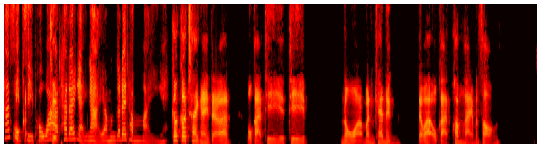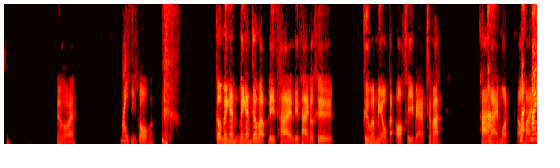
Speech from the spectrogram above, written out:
ห้าโอสิบกาสสิเพราะว่าคือถ้าได้หงายหงายๆอะมึงก็ได้ทำใหม่ไงก็ก็ใช่ไงแต่ว่า โอกาสที่ที่ no อะมันแค่หนึ่ง แต่ว่าโอกาสคว่ำหงายมันสองนึกออกไหมไม่สิขี้โกงอะก็ไม่งั้น ไม่งั้นก็แบบรีทายรีทายก็คือ คือมันมีโอกาสออกสี่แบบใช่ปะถ้าอะหงายหมดเอาไม่ใหม่ไม่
